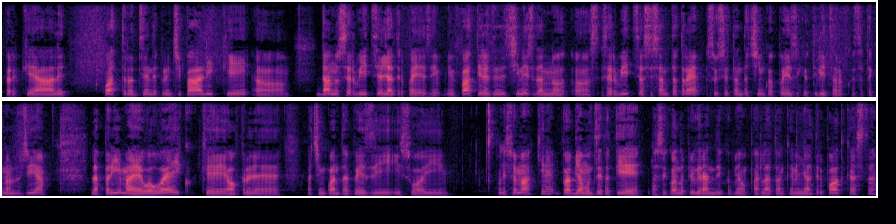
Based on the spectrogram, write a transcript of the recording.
perché ha le quattro aziende principali che uh, danno servizi agli altri paesi. Infatti le aziende cinesi danno uh, servizi a 63 sui 75 paesi che utilizzano questa tecnologia. La prima è Huawei che offre a 50 paesi suoi, le sue macchine, poi abbiamo ZTE, la seconda più grande di cui abbiamo parlato anche negli altri podcast,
